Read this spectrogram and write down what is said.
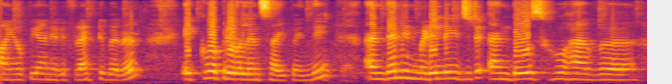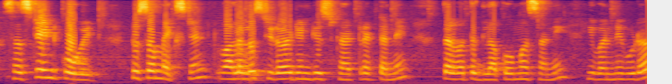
మయోపియా అనే రిఫ్రాక్టివ్ ఎర్రర్ ఎక్కువ ప్రివలెన్స్ అయిపోయింది. And then in middle aged and those who have sustained covid to some extent వాళ్ళలో స్టిరాయిడ్ ఇండ్యూస్డ్ క్యాట్రాక్ట్ అని తర్వాత గ్లకోమస్ అని ఇవన్నీ కూడా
